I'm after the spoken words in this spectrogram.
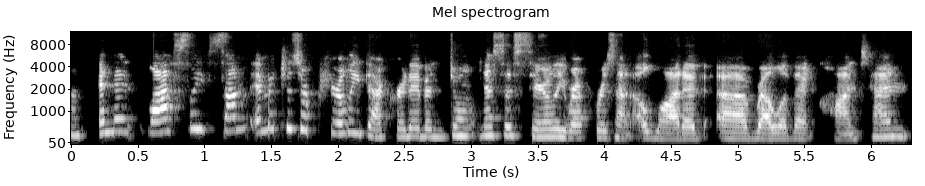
Um, and then lastly, some images are purely decorative and don't necessarily represent a lot of uh, relevant content.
